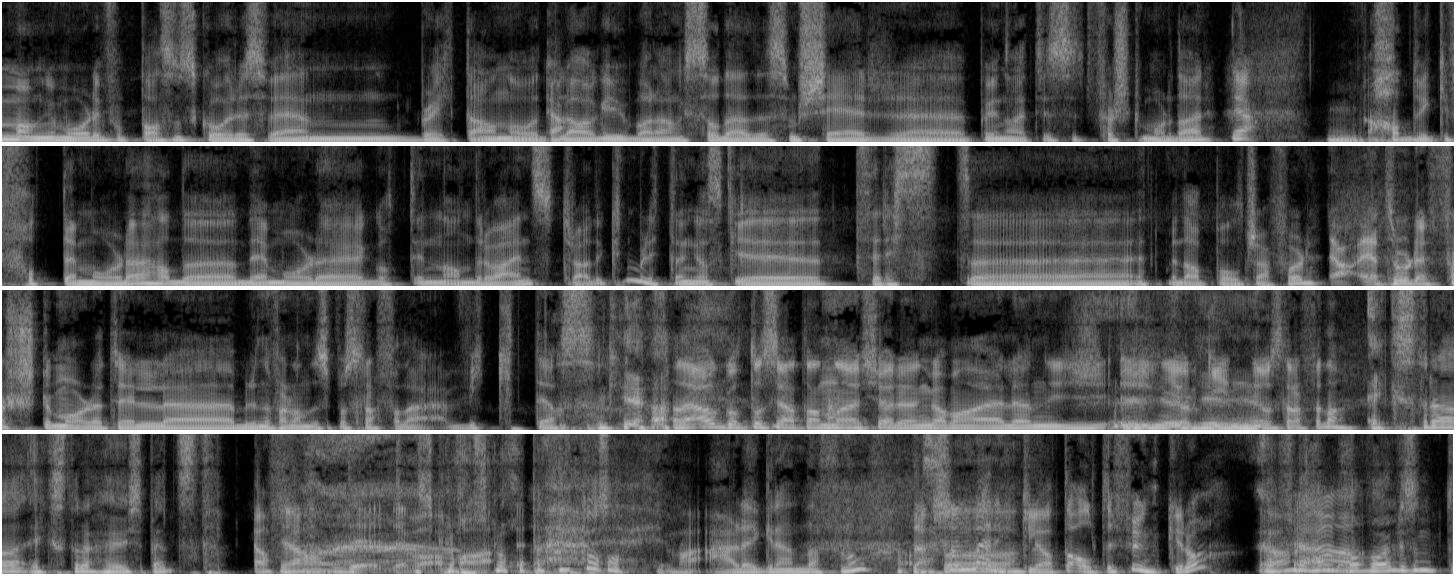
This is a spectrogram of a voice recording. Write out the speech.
mange mål i fotball som skåres ved en breakdown og et Ja. lag i ubalanse, og det er det som skjer eh, på United sitt første mål der. Ja. Hadde vi ikke fått det målet, hadde det målet gått inn andre veien, så tror jeg det kunne blitt en ganske trest eh, ettermiddag på Old Trafford. Ja, jeg tror det første målet til eh, Bruno Fernandes på straffa der er viktig. Altså. Ja. Det er jo godt å si at han eh, kjører en gammel, eller en Jorginho-straffe. da. Ekstra, ekstra høy spenst. Ja, faen, det, det var bare, skulle hoppe hit, altså! Hva er det greiene der for noe? Det er så merkelig at det alltid funker òg. Ja, for han, han var liksom,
